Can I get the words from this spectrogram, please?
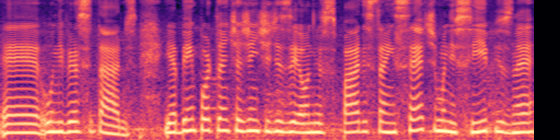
é, universitários. E é bem importante a gente dizer, a Unespar está em sete municípios, né,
